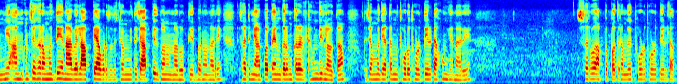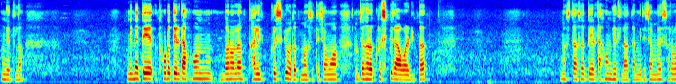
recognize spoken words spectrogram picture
मी आम आमच्या घरामध्ये नाव्याला आप्पे आवडतात. त्याच्यामुळे मी त्याचे आप्पेच बनवणार होते बनवणारे त्यासाठी मी आप्पा पॅन गरम करायला ठेवून दिला होता. त्याच्यामध्ये आता मी थोडं थोडं तेल टाकून घेणार आहे. सर्व आप्पा पात्रामध्ये थोडं थोडं तेल टाकून घेतलं. मी ते थोडं तेल टाकून बनवलं खाली क्रिस्पी होतात मस्त. त्याच्यामुळं आमच्या घरात क्रिस्पीच आवडतात. मस्त असं तेल टाकून घेतलं होता. मी त्याच्यामध्ये सर्व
